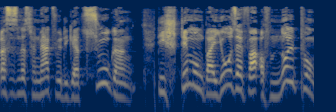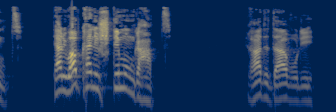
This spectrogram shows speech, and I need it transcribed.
Was ist denn das für ein merkwürdiger Zugang? Die Stimmung bei Josef war auf dem Nullpunkt. Der hat überhaupt keine Stimmung gehabt. Gerade da, wo die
